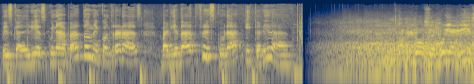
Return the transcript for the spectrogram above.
Pescadería Escuinapa, donde encontrarás variedad, frescura y calidad. Amigos de Joya Gris,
